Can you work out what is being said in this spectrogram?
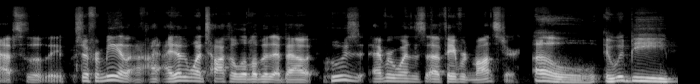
absolutely. So for me, I, I didn't want to talk a little bit about who's everyone's uh, favorite monster. Oh, it would be.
